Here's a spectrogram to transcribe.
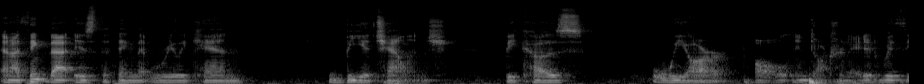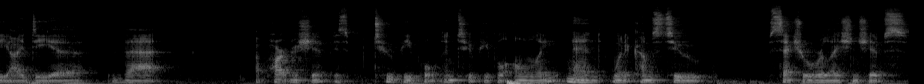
And I think that is the thing that really can be a challenge because we are all indoctrinated with the idea that a partnership is two people and two people only. And when it comes to sexual relationships,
